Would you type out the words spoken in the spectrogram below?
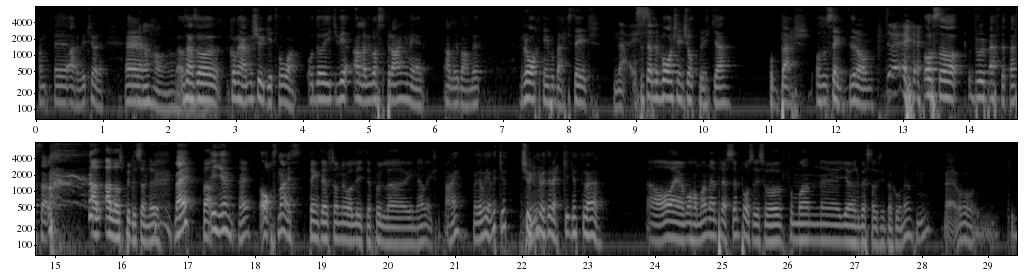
Han, eh, Arvid körde. Eh, Jaha. och sen så kom vi hem 22 och då gick vi, alla vi bara sprang ner, alla i bandet. Rakt ner på backstage. Nice. Beställde varsin shotbricka och bärs. Och så sänkte vi dem. Och så drog vi på efterfesten. All, alla spydde sönder. Nej, Fan. ingen. Nej. Asnice. Tänkte eftersom ni var lite fulla innan liksom. Nej, men det var jävligt gött. 20 Mm. minuter räcker gött och väl. Ja, har man den pressen på sig så får man eh, göra det bästa av situationen. Mm. Det var kul.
